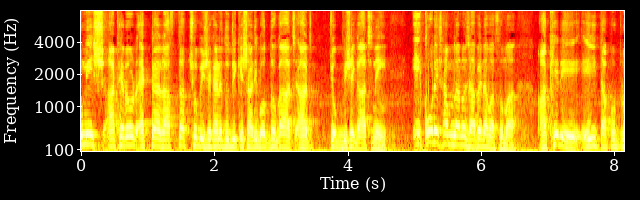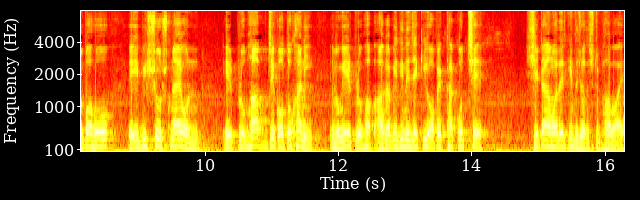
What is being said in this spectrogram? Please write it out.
উনিশ আঠেরোর একটা রাস্তার ছবি, সেখানে দুদিকে সারিবদ্ধ গাছ আর চব্বিশে গাছ নেই। এ করে সামলানো যাবে না মাসুমা। আখেরে এই তাপপ্রবাহ, এই বিশ্ব উষ্ণায়ন, এর প্রভাব যে কতখানি এবং এর প্রভাব আগামী দিনে যে কি অপেক্ষা করছে, সেটা আমাদের কিন্তু যথেষ্ট ভাবায়।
